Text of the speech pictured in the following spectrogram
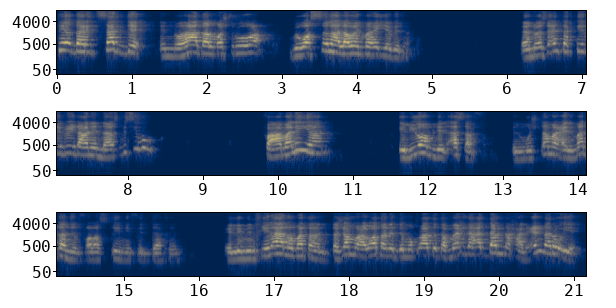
تقدر تصدق إنه هذا المشروع بيوصلها لوين ما هي بدها. لأنه إذا أنت كثير بعيد عن الناس بيسيبوك. فعمليا اليوم للأسف المجتمع المدني الفلسطيني في الداخل اللي من خلاله مثلا التجمع الوطني الديمقراطي طب ما إحنا قدمنا حل عندنا رؤية.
